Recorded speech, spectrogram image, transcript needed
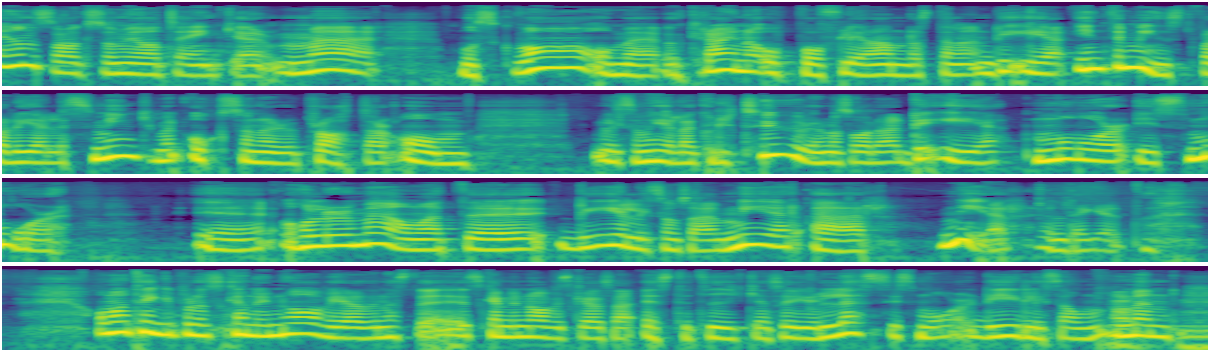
En sak som jag tänker med Moskva och med Ukraina och på flera andra ställen det är inte minst vad det gäller smink men också när du pratar om liksom hela kulturen och sådär det är more is more. Eh, håller du med om att eh, det är liksom så här, mer är mer helt enkelt? Om man tänker på den skandinaviska, den skandinaviska så estetiken så är ju less is more. Det är liksom, ja. men, mm.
